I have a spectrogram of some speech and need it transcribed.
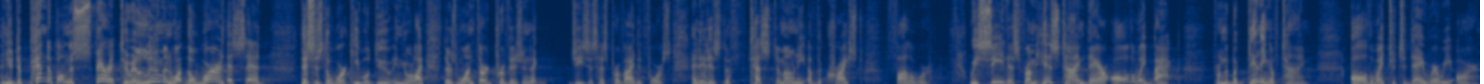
and you depend upon the Spirit to illumine what the Word has said, this is the work He will do in your life. There's one third provision that Jesus has provided for us, and it is the testimony of the Christ follower. We see this from His time there all the way back, from the beginning of time, all the way to today where we are.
